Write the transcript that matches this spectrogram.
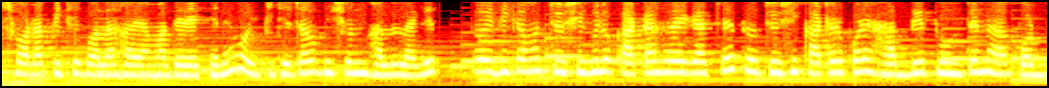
সরা পিঠে বলা হয় আমাদের এখানে, ওই পিঠেটাও ভীষণ ভালো লাগে। তো এদিকে আমার চুষিগুলো কাটা হয়ে গেছে, তো চুষি কাটার পরে হাত দিয়ে তুলতে না বড্ড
